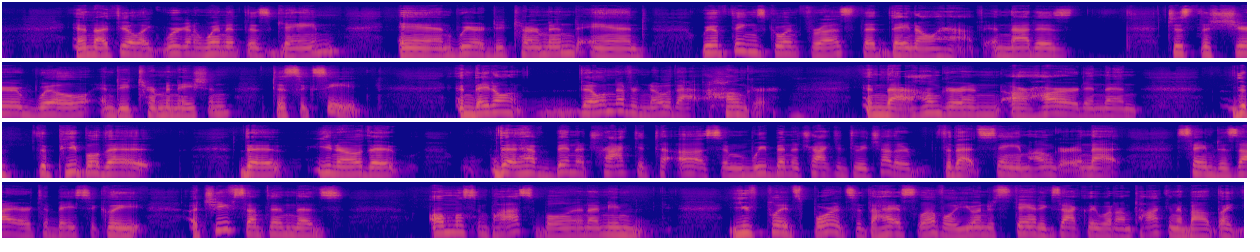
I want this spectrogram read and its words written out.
And I feel like we're going to win at this game, and we're determined, and we have things going for us that they don't have, and that is just the sheer will and determination to succeed. And they don't, they'll never know that hunger, and that hunger in our heart, and then the the people that that you know that that have been attracted to us and we've been attracted to each other for that same hunger and that same desire to basically achieve something that's almost impossible and i mean you've played sports at the highest level. You understand exactly what I'm talking about. Like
